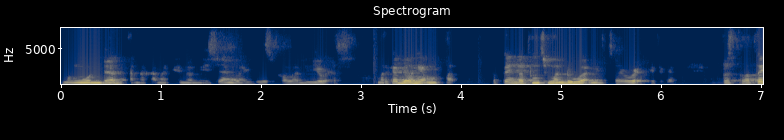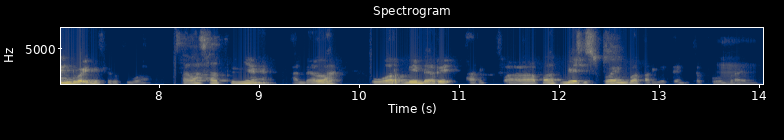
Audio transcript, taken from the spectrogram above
mengundang anak-anak Indonesia yang lagi sekolah di US mereka bilangnya empat tapi yang datang cuma dua nih cewek gitu kan. Terus ternyata yang dua ini virtual. Salah satunya adalah awardee dari tarif, uh, apa beasiswa yang gua targetin itu Fulbright hmm.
